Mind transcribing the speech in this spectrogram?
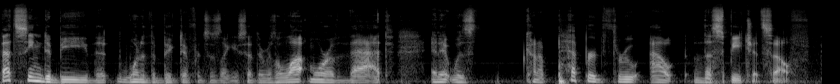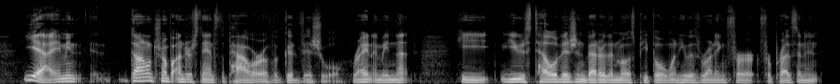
that seemed to be that one of the big differences like you said. There was a lot more of that and it was kind of peppered throughout the speech itself yeah, I mean, Donald Trump understands the power of a good visual, right? I mean that he used television better than most people when he was running for for president.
